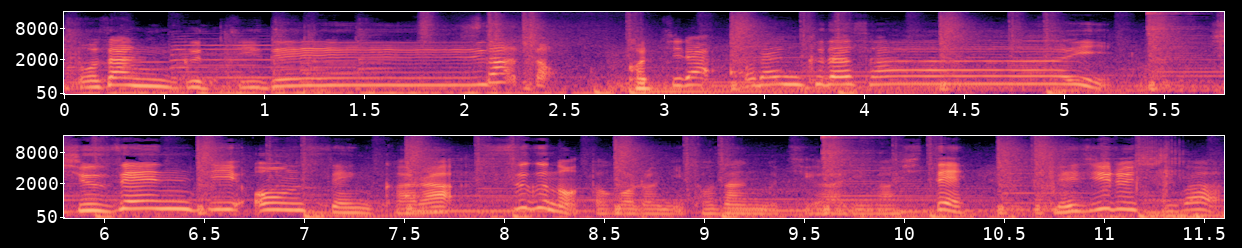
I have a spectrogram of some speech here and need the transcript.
登山口です。とこちらご覧ください。修善寺温泉からすぐのところに登山口がありまして目印は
